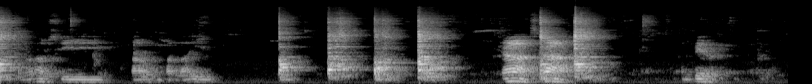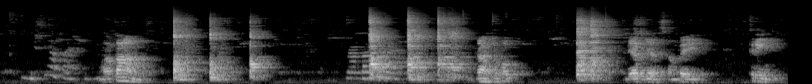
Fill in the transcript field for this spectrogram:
Karena harus ditaruh tempat lain. Ya, sudah. Hampir matang. Sudah cukup. Biar dia sampai kering.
